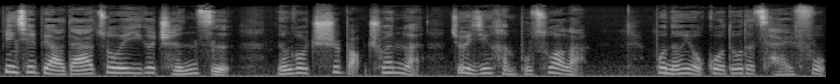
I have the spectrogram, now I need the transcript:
并且表达作为一个臣子能够吃饱穿暖就已经很不错了，不能有过多的财富，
